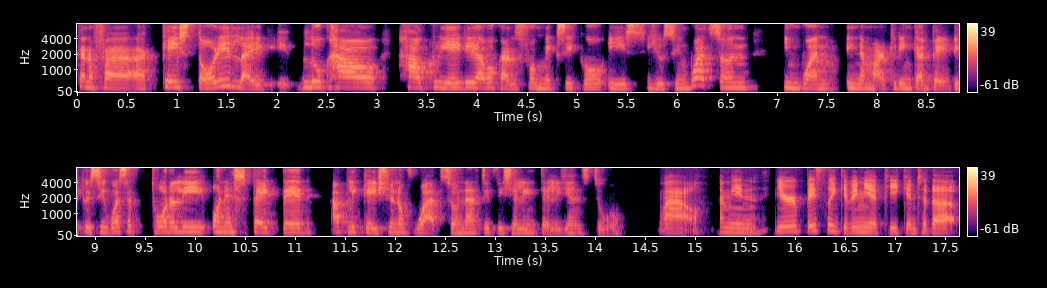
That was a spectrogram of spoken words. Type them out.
kind of a, a, case story like look how how creative avocados from mexico is using watson in one in a marketing campaign because it was a totally unexpected application of Watson artificial intelligence tool. Wow. I mean, you're basically giving me a peek into the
